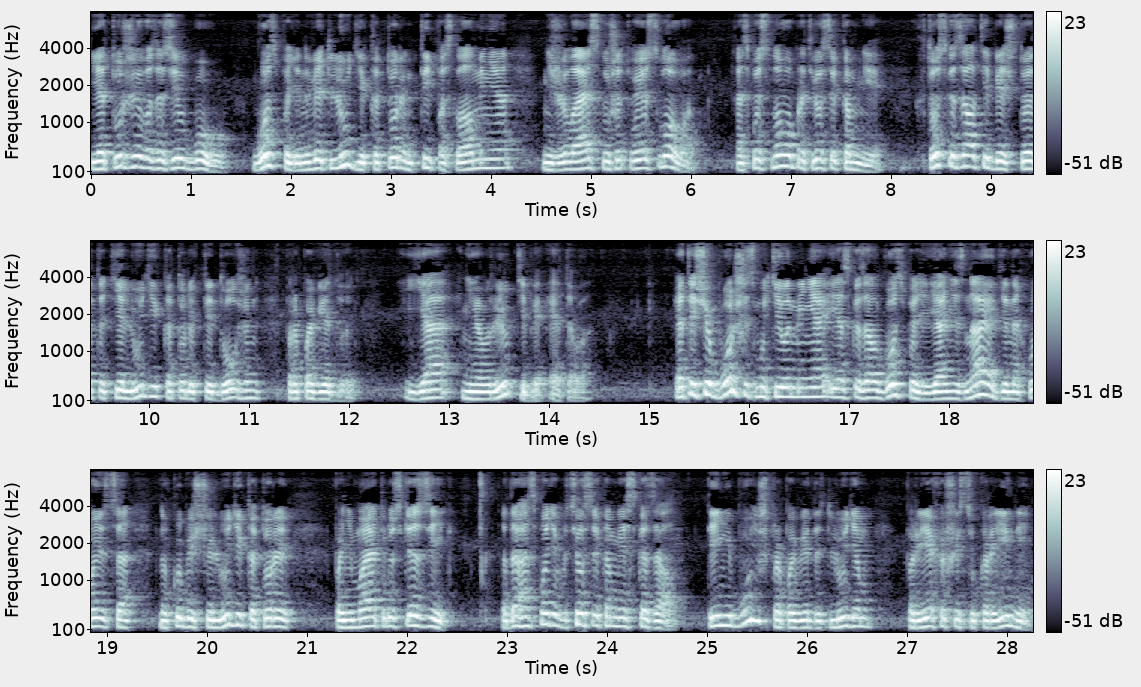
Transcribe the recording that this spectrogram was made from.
и я тут же возразил Богу, «Господи, но ведь люди, которым Ты послал меня, не желая слушать Твое Слово». Господь снова обратился ко мне. «Кто сказал тебе, что это те люди, которых ты должен проповедовать? Я не говорил тебе этого». Это еще больше смутило меня, и я сказал, «Господи, я не знаю, где находятся на Кубе еще люди, которые понимают русский язык». Тогда Господь обратился ко мне и сказал, «Ты не будешь проповедовать людям, приехавших с Украины,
